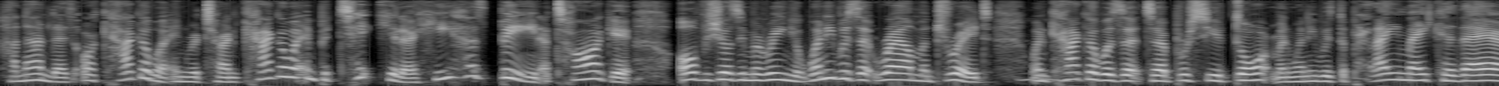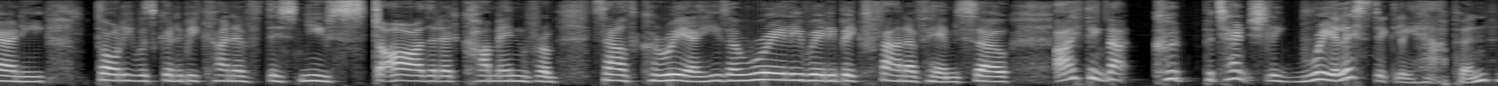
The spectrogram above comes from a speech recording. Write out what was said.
Hernandez or Kagawa in return. Kagawa in particular, he has been a target of Jose Mourinho when he was at Real Madrid, when Kagawa was at uh, Borussia Dortmund, when he was the playmaker there and he thought he was going to be kind of this new star that had come in from South Korea. He's a really, really big fan of him. So I think that could potentially realistically happen,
